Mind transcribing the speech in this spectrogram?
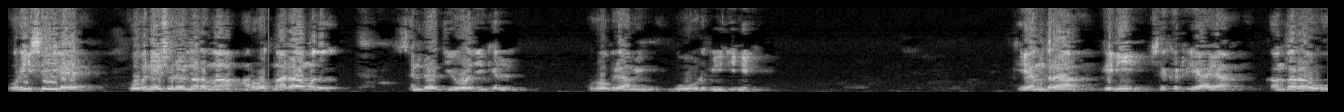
ഒറീസയിലെ ഭുവനേശ്വറിൽ നടന്ന അറുപത്തിനാലാമത് സെൻട്രൽ ജിയോളജിക്കൽ പ്രോഗ്രാമിംഗ് ബോർഡ് മീറ്റിംഗിൽ കേന്ദ്ര ഖനി സെക്രട്ടറിയായ കാന്തറാവു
